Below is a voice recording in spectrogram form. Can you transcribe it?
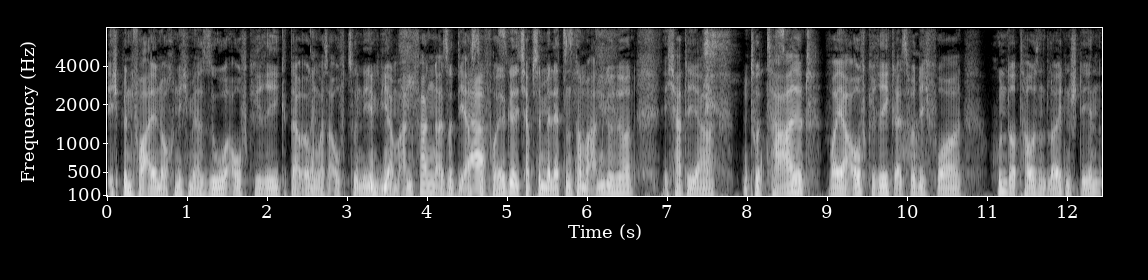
ich bin vor allem auch nicht mehr so aufgeregt, da irgendwas aufzunehmen wie am Anfang. Also die erste ja, Folge, ich habe sie mir letztens nochmal angehört. Ich hatte ja total, war ja aufgeregt, als würde ich vor 100.000 Leuten stehen.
